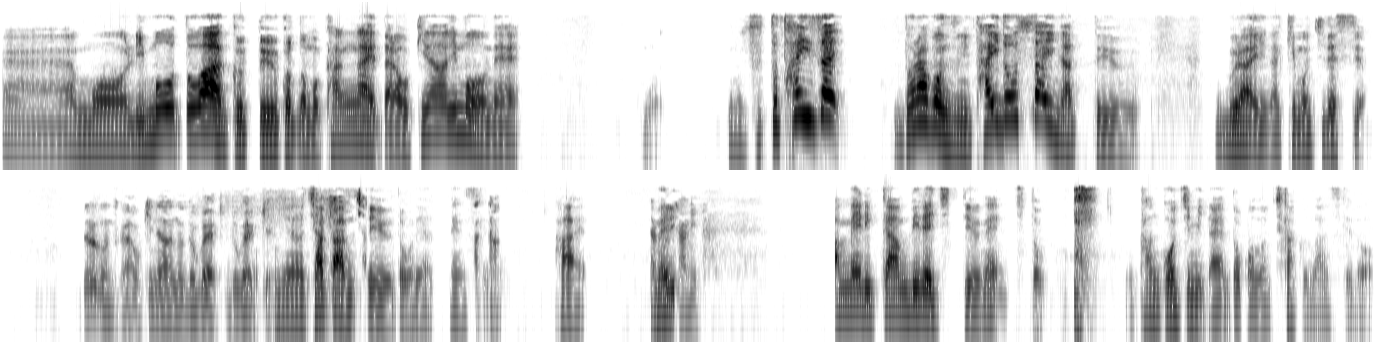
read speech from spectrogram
えーもうリモートワークっていうことも考えたら沖縄にもうね、もうずっと滞在、ドラゴンズに帯同したいなっていうぐらいな気持ちですよ。ドラゴンズが沖縄のどこや、どこやっけ？いや、チャタンっていうところでやってんすけど。はい。アメリチャニアメリカンビレッジっていうね、ちょっと観光地みたいなところの近くなんですけど。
